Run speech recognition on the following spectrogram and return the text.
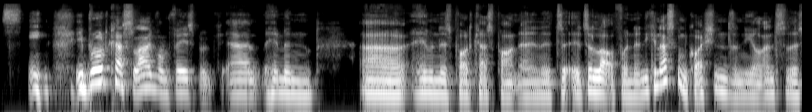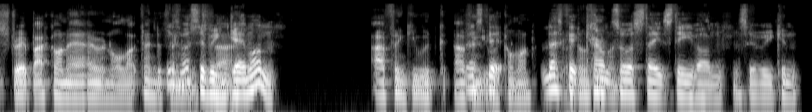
seen. He broadcasts live on Facebook. Um, him and uh him and his podcast partner, and it's it's a lot of fun. And you can ask him questions, and he'll answer this straight back on air and all that kind of thing. See if we can get him on. I think he would. I Let's think he get- would come on. Let's get don't see why. Council Estate Steve on and see if we can.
